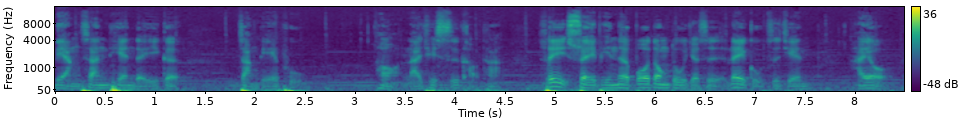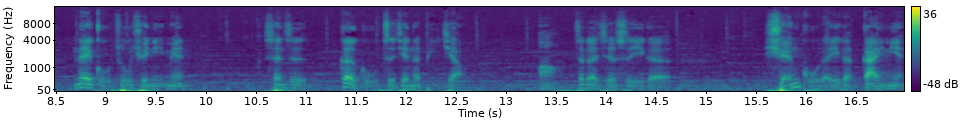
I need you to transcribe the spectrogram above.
两三天的一个涨跌幅，好来去思考它。所以水平的波动度就是类股之间，还有类股族群里面，甚至个股之间的比较，啊，这个就是一个选股的一个概念，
